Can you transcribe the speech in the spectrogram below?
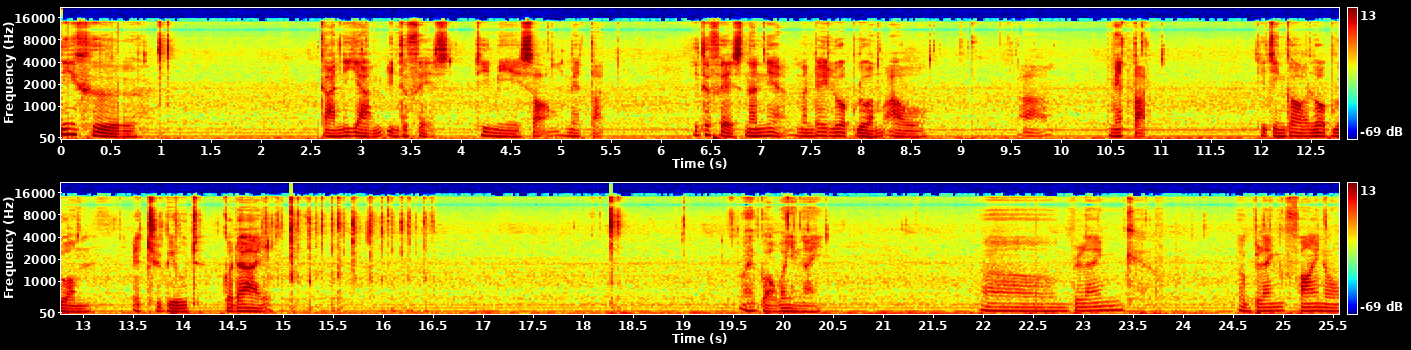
นี่คือการนิยามอินเทอร์เฟซที่มี2 Method อินเทอร์เฟซนั้นเนี่ย มันได้รวบรวมเอาเมธอดที่จริงก็รวบรวม attribute ก็ได้ไว้บอกว่ายังไง uh, blank a blank final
